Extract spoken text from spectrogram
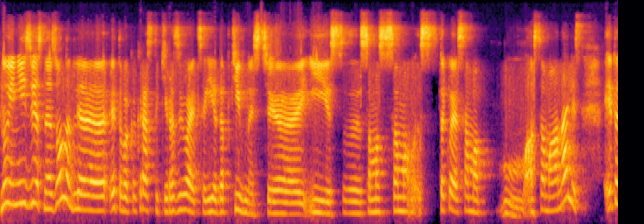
Ну и неизвестная зона для этого как раз-таки развивается и адаптивность, э, и само, само, такая само, самоанализ. Это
